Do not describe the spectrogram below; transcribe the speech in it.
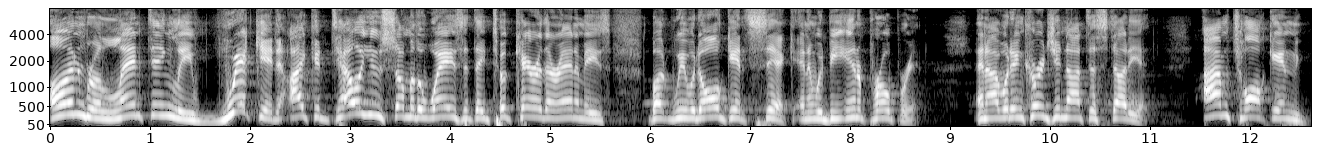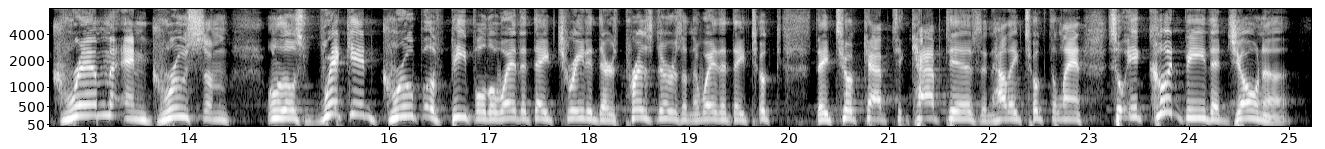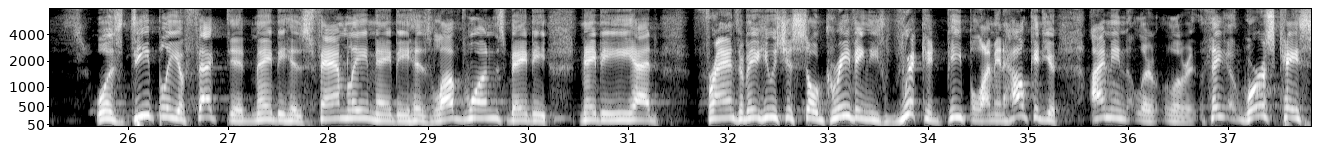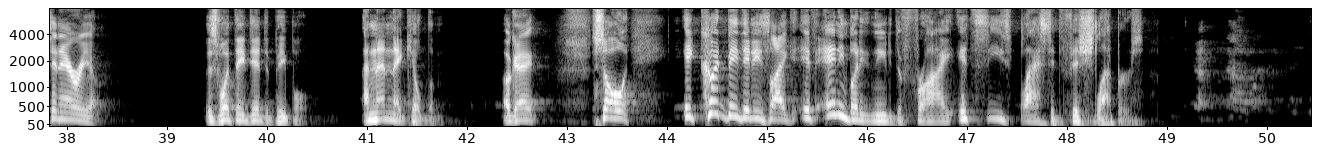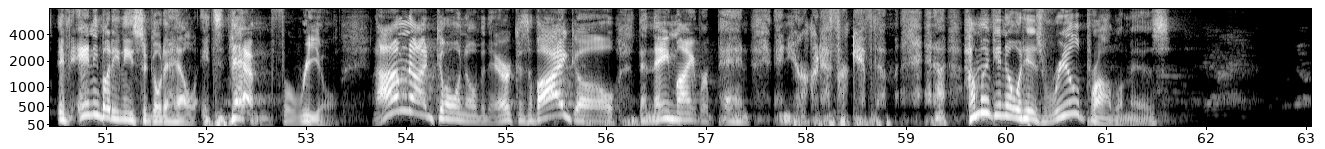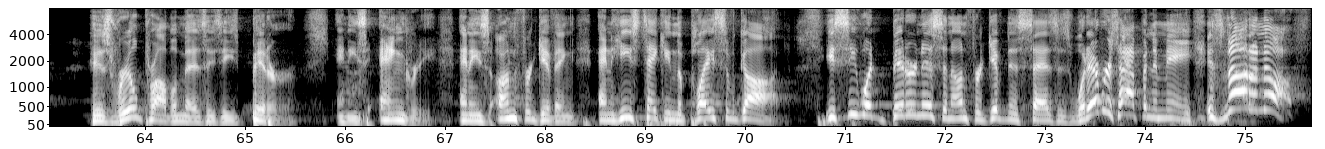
unrelentingly wicked. I could tell you some of the ways that they took care of their enemies, but we would all get sick and it would be inappropriate. And I would encourage you not to study it. I'm talking grim and gruesome, one of those wicked group of people, the way that they treated their prisoners and the way that they took, they took capt- captives and how they took the land. So it could be that Jonah was deeply affected, maybe his family, maybe his loved ones, maybe, maybe he had friends, or maybe he was just so grieving these wicked people. I mean, how could you? I mean, literally, think worst case scenario is what they did to people, and then they killed them. Okay, so it could be that he's like, if anybody needed to fry, it's these blasted fish slappers. If anybody needs to go to hell, it's them for real. I'm not going over there because if I go, then they might repent and you're going to forgive them. And I, how many of you know what his real problem is? His real problem is, is he's bitter and he's angry and he's unforgiving and he's taking the place of God. You see what bitterness and unforgiveness says is whatever's happened to me is not enough.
